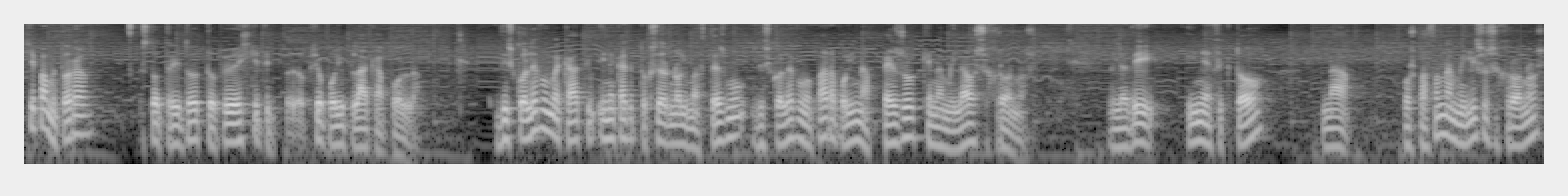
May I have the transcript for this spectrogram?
Και πάμε τώρα στο τρίτο, το οποίο έχει και την πιο πολύ πλάκα από όλα. Δυσκολεύομαι κάτι, είναι κάτι που το ξέρουν όλοι οι μαθητές μου, δυσκολεύομαι πάρα πολύ να παίζω και να μιλάω συγχρόνως. Δηλαδή, είναι εφικτό να προσπαθώ να μιλήσω συγχρόνως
